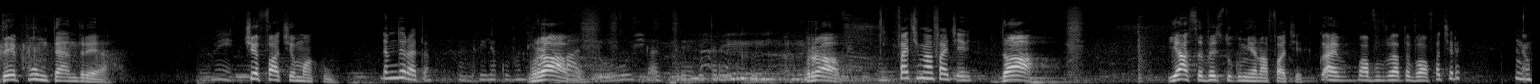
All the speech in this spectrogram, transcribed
de puncte, Andreea. Nu e. Ce facem acum? Dăm de roată. Al treilea cuvânt Bravo. e 4 și al treilea literă e C. Bravo! Facem afaceri. Da! Ia să vezi tu cum e în afaceri. Ai avut vreodată vreo afacere? Nu.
